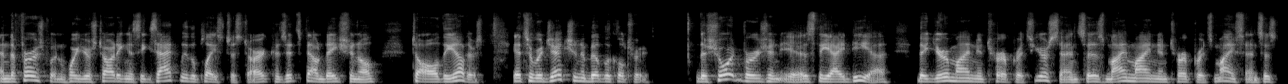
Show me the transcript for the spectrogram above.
And the first one, where you're starting, is exactly the place to start because it's foundational to all the others. It's a rejection of biblical truth. The short version is the idea that your mind interprets your senses, my mind interprets my senses.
